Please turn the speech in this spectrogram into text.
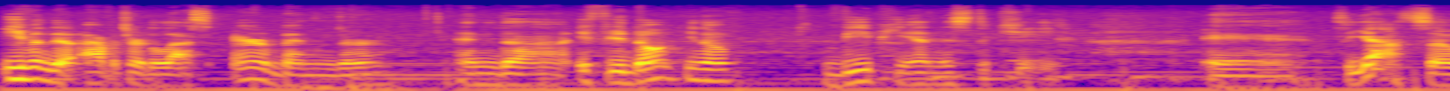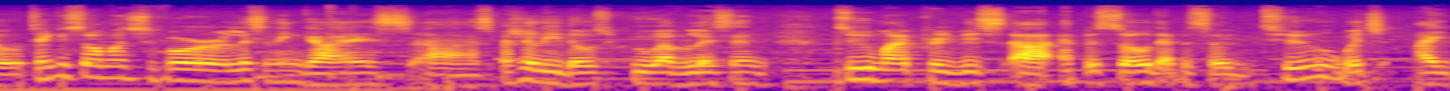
even the Avatar: The Last Airbender. And if you don't, you know, VPN is the key. And so yeah, so thank you so much for listening, guys. Uh, especially those who have listened to my previous uh, episode, episode two, which I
